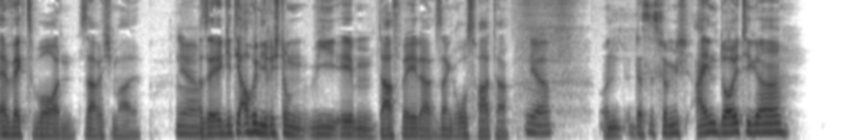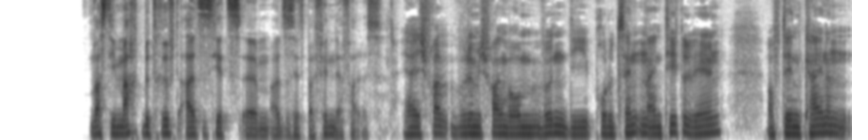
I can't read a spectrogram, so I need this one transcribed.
Erweckt worden, sag ich mal. Ja. Also er geht ja auch in die Richtung wie eben Darth Vader, sein Großvater. ja. Und das ist für mich eindeutiger, was die Macht betrifft, als es jetzt, ähm, als es jetzt bei Finn der Fall ist. Ja, ich würde mich fragen, warum würden die Produzenten einen Titel wählen, auf den keinen,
